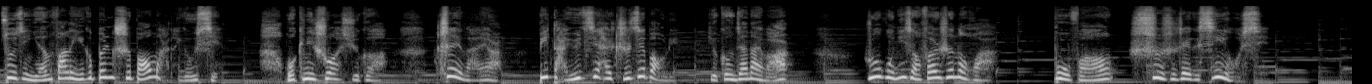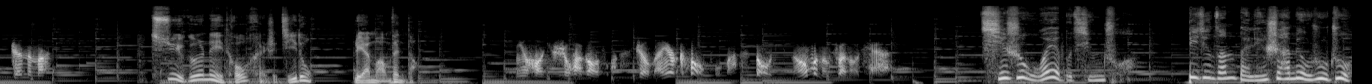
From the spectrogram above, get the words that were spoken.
最近研发了一个奔驰宝马的游戏，我跟你说，徐哥，这玩意儿比打鱼机还直接暴力，也更加耐玩。如果你想翻身的话，不妨试试这个新游戏。真的吗？旭哥那头很是激动，连忙问道：“宁浩，你实话告诉我，这玩意儿靠谱吗？到底能不能赚到钱？”其实我也不清楚，毕竟咱们北林市还没有入驻。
